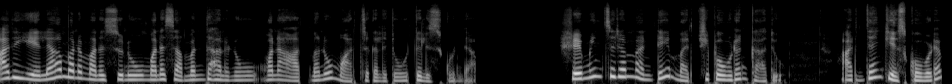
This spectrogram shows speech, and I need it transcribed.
అది ఎలా మన మనస్సును, మన సంబంధాలను, మన ఆత్మను మార్చగలదో తెలుసుకుందాం. క్షమించడం అంటే మర్చిపోవడం కాదు. అర్థం చేసుకోవడం,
